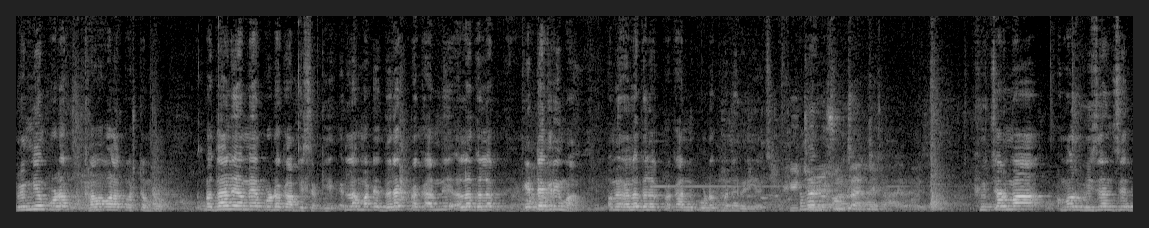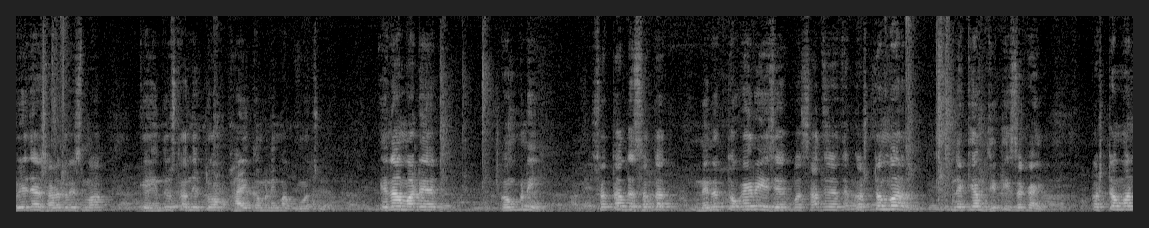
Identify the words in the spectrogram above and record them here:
પ્રીમિયમ પ્રોડક્ટ ખાવાવાળા કસ્ટમરો બધાને અમે પ્રોડક્ટ આપી શકીએ. એટલા માટે દરેક પ્રકારની અલગ અલગ કેટેગરીમાં અમે અલગ અલગ પ્રકારની પ્રોડક્ટ બનાવી રહ્યા છીએ. ફ્યુચરનું શું પ્લાન છે? ફ્યુચરમાં અમારું વિઝન છે બે હજાર સાડત્રીસમાં કે હિન્દુસ્તાનની ટોપ ફાઈવ કંપનીમાં પહોંચવું. એના માટે કંપની સતત સતત મહેનત તો કરી રહી છે પણ સાથે સાથે કસ્ટમરને કેમ જીતી શકાય? કસ્ટમર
